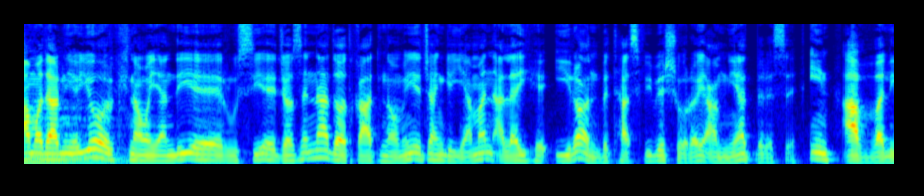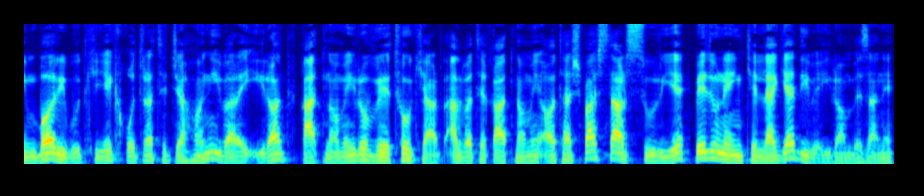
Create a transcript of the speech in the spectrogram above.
اما در نیویورک نماینده روسیه اجازه نداد قطنامه جنگ یمن علیه ایران به تصویب شورای امنیت برسه. این اولین باری بود که یک قدرت جهانی برای ایران قطنامه ای رو وتو کرد. البته قطنامه آتش بس در سوریه بدون اینکه لگدی به ایران بزنه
